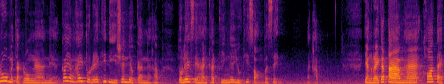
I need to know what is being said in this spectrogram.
รูปมาจากโรงงานเนี่ยก็ยังให้ตัวเลขที่ดีเช่นเดียวกันนะครับ ตัวเลขเสียหายคัดทิ้งเนี่ยอยู่ที่ 2%นะครับอย่างไรก็ตามฮะข้อแตก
